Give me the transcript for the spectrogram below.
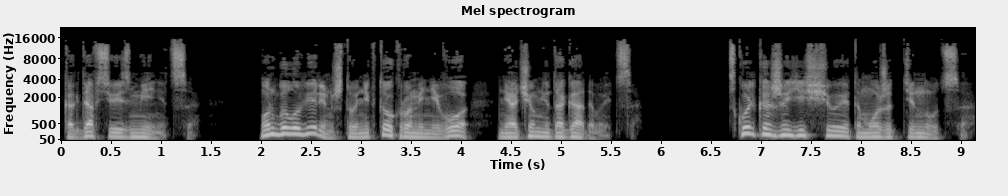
когда все изменится. Он был уверен, что никто, кроме него, ни о чем не догадывается. Сколько же еще это может тянуться?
